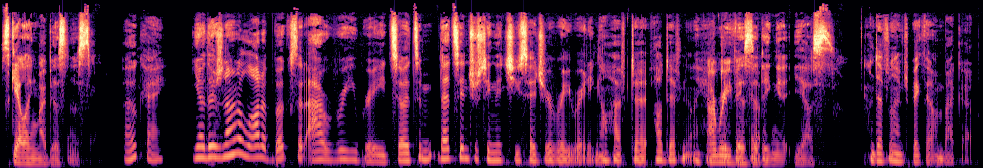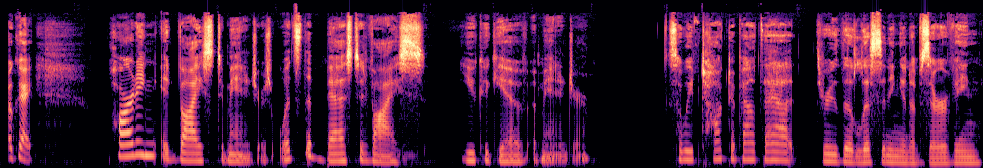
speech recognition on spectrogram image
scaling my business. Okay. You know, there's not a lot of books that I reread, so it's that's interesting that you said you're rereading. I'll have to. I'll definitely have I'm to pick that- revisiting it. Yes. I'll definitely have to pick that one back up. Okay. Parting advice to managers. What's the best advice you could give a manager? So we've talked about that through the listening and observing,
